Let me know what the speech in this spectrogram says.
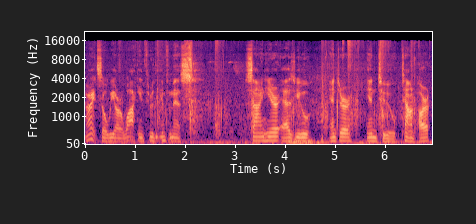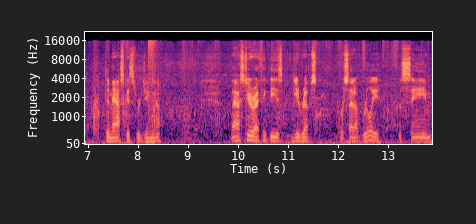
All right, so we are walking through the infamous sign here as you enter into Town Park, Damascus, Virginia. Last year, I think these gear reps were set up really the same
